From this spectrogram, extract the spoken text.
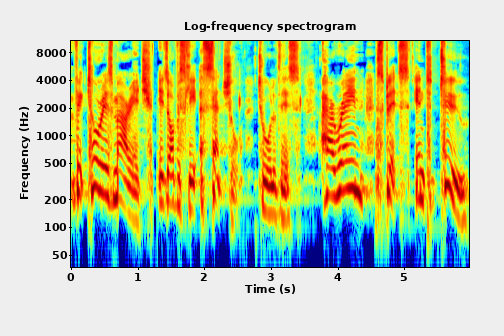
Victoria's marriage is obviously essential to all of this. Her reign splits into two,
